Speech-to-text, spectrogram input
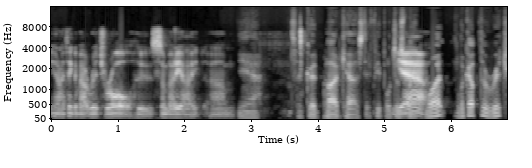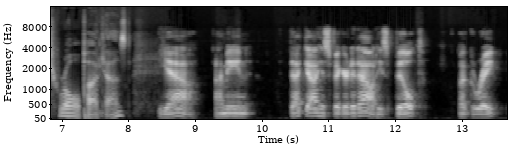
you know i think about rich roll who's somebody i um, yeah it's a good podcast if people just yeah went, what look up the rich roll podcast yeah i mean that guy has figured it out. He's built a great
